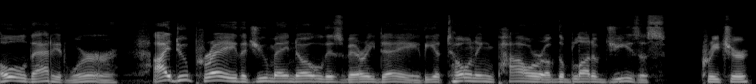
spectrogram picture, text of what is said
Oh, that it were! I do pray that you may know this very day the atoning power of the blood of Jesus. Creature,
